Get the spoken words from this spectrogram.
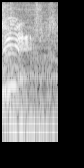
KO.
